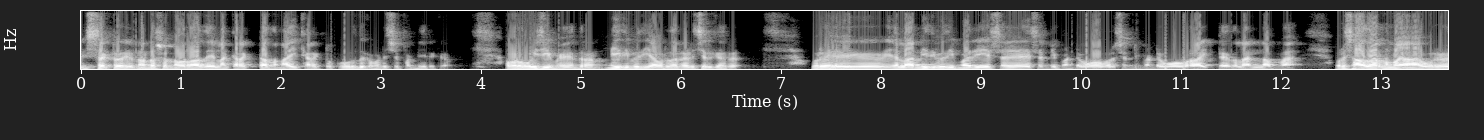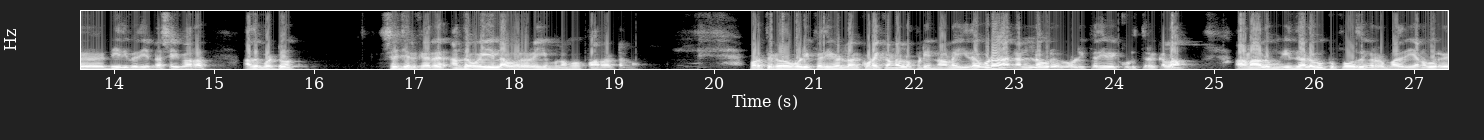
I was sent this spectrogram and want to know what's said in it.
இன்ஸ்ட்ரக்டர் என்னென்ன சொன்னாரோ அதையெல்லாம் கரெக்டாக அந்த நாய் கரெக்டாக கூர்ந்து கவனித்து பண்ணியிருக்காரு. அவர் ஒய்ஜி மகேந்திரன் நீதிபதி அவர் தான் நடிச்சிருக்காரு. ஒரு எல்லா நீதிபதி மாதிரி செ sentiment over sentiment over act இதெல்லாம் இல்லாமல் ஒரு சாதாரணமாக ஒரு நீதிபதி என்ன செய்வாரோ அதை மட்டும் செஞ்சுருக்காரு. அந்த வகையில் அவரையும் நம்ம பாராட்டணும். படத்துக்கு ஒளிப்பதிவெல்லாம் கொடைக்கானல் அப்படின்னாலும் இதை விட நல்ல ஒரு ஒளிப்பதிவை கொடுத்துருக்கலாம். ஆனாலும் இந்த அளவுக்கு போதுங்கிற மாதிரியான ஒரு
